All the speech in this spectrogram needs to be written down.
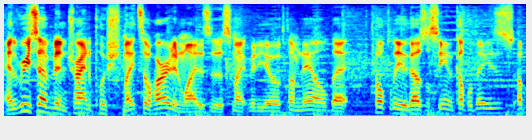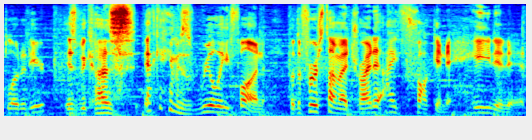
And the reason I've been trying to push Smite so hard and why this is a Smite video thumbnail that hopefully you guys will see in a couple days uploaded here is because that game is really fun. But the first time I tried it, I fucking hated it.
